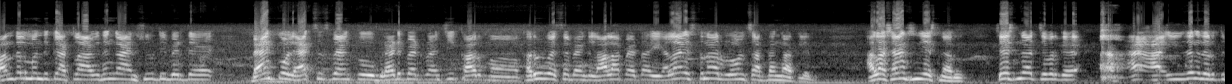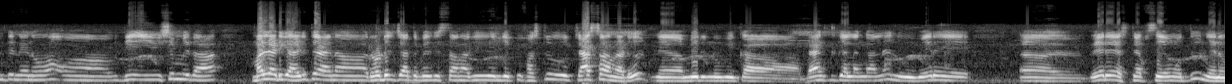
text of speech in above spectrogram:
వందల మందికి అట్లా ఆ విధంగా ఆయన షూరిటీ పెడితే బ్యాంక్ వాళ్ళు యాక్సిస్ బ్యాంకు బ్రాడీపేట బ్రాంచి కారు కరూర్ కరూరు వ్యవసాయ బ్యాంకు లాలాపేట ఎలా ఇస్తున్నారు లోన్స్ అర్థం కావట్లేదు. అలా శాంక్షన్ చేస్తున్నారు. చేసిన చివరికి ఈ విధంగా జరుగుతుంటే నేను ఈ విషయం మీద మళ్ళీ అడిగి అడిగితే ఆయన రోడ్డుల చేత బెదిరిస్తాను అది అని చెప్పి ఫస్ట్ చేస్తా అన్నాడు. మీరు నువ్వు ఇంకా బ్యాంకుకి వెళ్ళంగానే నువ్వు వేరే వేరే స్టెప్స్ ఏమొద్దు నేను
